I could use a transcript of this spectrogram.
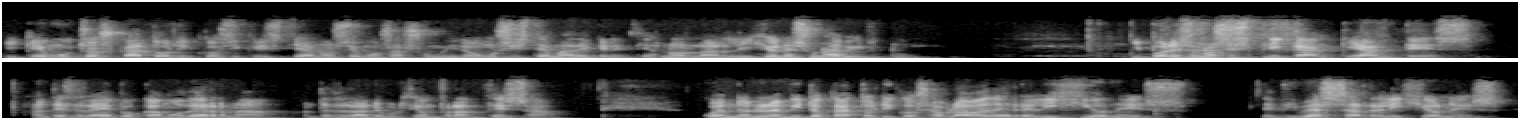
y que muchos católicos y cristianos hemos asumido, un sistema de creencias. No, la religión es una virtud. Y por eso nos explican que antes, antes de la época moderna, antes de la Revolución Francesa, cuando en el ámbito católico se hablaba de religiones, de diversas religiones,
